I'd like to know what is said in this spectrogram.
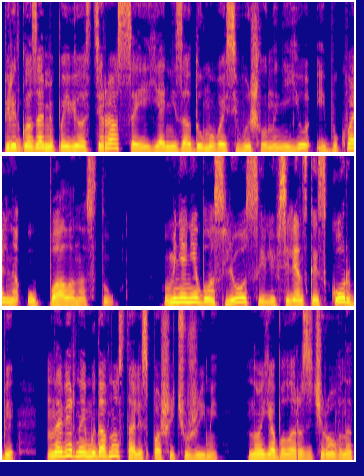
Перед глазами появилась терраса, и я, не задумываясь, вышла на нее и буквально упала на стул. У меня не было слез или вселенской скорби. Наверное, мы давно стали с Пашей чужими. Но я была разочарована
